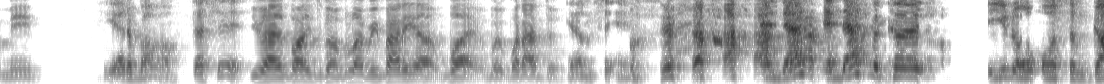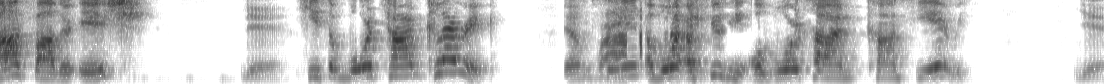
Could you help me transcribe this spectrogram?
I mean, he had a bomb. That's it. You had a bomb. He's gonna blow everybody up. What? What? What I do? Yeah, you know what I'm saying. and that's and that's because you know on some Godfather ish. Yeah. He's a wartime cleric. You know what I'm right. saying? A war, excuse me, a wartime concierge. Yeah. Yeah.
